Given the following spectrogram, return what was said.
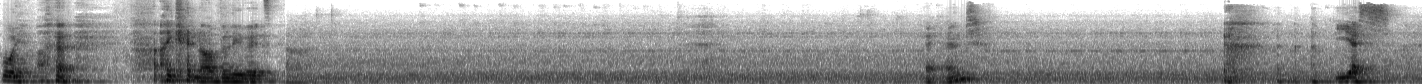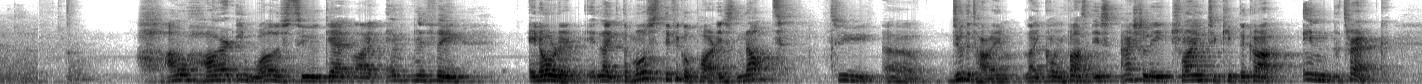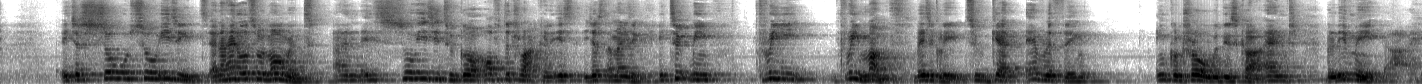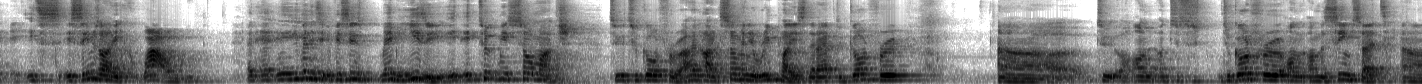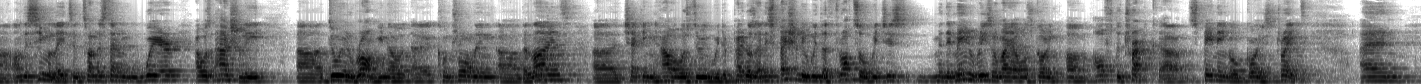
Boy, I cannot believe it. And yes. How hard it was to get like everything in order. It, like the most difficult part is not to uh, do the time like going fast is actually trying to keep the car in the track. It's just so so easy. And i had also a moment and it is so easy to go off the track and it's just amazing. It took me three three months basically to get everything in control with this car. And believe me uh, it's it seems like wow and, and even if it seems maybe easy it, it took me so much to to go through i have like so many replays that i have to go through uh, to on, on to, to go through on on the sim set uh, on the simulator to understand where I was actually uh, doing wrong. You know, uh, controlling uh, the lines, uh, checking how I was doing with the pedals, and especially with the throttle, which is the main reason why I was going um, off the track, spinning or going straight, and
